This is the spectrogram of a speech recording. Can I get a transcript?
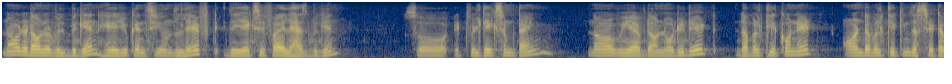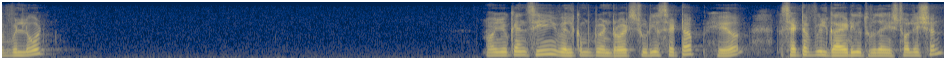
Now the download will begin. Here you can see on the left, the exe file has begun. So it will take some time. Now we have downloaded it. Double click on it. On double clicking, the setup will load. Now you can see welcome to Android Studio setup here. The setup will guide you through the installation.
